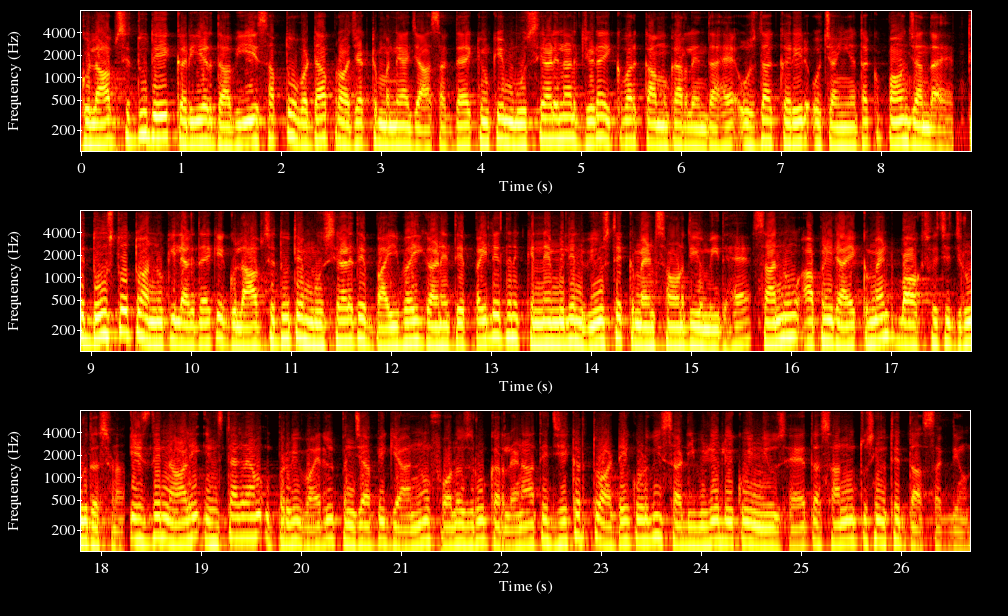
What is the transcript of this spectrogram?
ਗੁਲਾਬ ਸਿੱਧੂ ਦੇ ਕੈਰੀਅਰ ਦਾ ਵੀ ਇਹ ਸਭ ਤੋਂ ਵੱਡਾ ਪ੍ਰੋਜੈਕਟ ਮੰਨਿਆ ਜਾ ਸਕਦਾ ਹੈ ਕਿਉਂਕਿ ਮੂਸੇਵਾਲੇ ਨਾਲ ਜਿਹੜਾ ਇੱਕ ਵਾਰ ਕੰਮ ਕਰ ਲੈਂਦਾ ਹੈ ਉਸ ਦਾ ਕੈਰੀਅਰ ਉਚਾਈਆਂ ਤੱਕ ਪਹੁੰਚ ਜਾਂਦਾ ਹੈ ਤੇ ਦੋਸਤੋ ਤੁਹਾਨੂੰ ਕੀ ਲੱਗਦਾ ਹੈ ਕਿ ਗੁਲਾਬ ਸਿੱਧੂ ਤੇ ਮੂਸੇਵਾਲੇ ਦੇ ਬਾਈ ਬਾਈ ਗਾਣੇ ਤੇ ਪਹਿਲੇ ਦਿਨ ਕਿੰਨੇ ਮਿਲੀਅਨ ਵਿਊਜ਼ ਤੇ ਕਮੈਂਟਸ ਆਉਣ ਦੀ ਉਮੀਦ ਹੈ ਸਾਨੂੰ ਆਪਣੀ رائے ਕਮੈਂਟ ਬਾਕਸ ਵਿੱਚ ਜਰੂਰ ਦੱਸਣਾ ਇਸ ਦੇ ਨਾਲ ਹੀ ਇੰਸਟਾਗ੍ਰam ਉੱਪਰ ਵੀ ਵਾਇਰਲ ਪੰਜਾਬੀ ਗਿਆਨ ਨੂੰ ਫੋਲੋ ਜ਼ਰੂਰ ਕਰ ਲੈਣਾ ਤੇ ਜੇਕਰ ਤੁਹਾਡੇ ਕੋਲ ਵੀ ਸਾਡੀ ਵੀਡੀਓ ਲਈ ਕੋਈ ਨਿਊਜ਼ ਹੈ ਤਾਂ ਸਾਨੂੰ ਤੁਸੀਂ ਉੱਥੇ ਦੱਸ ਸਕਦੇ ਹੋ।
